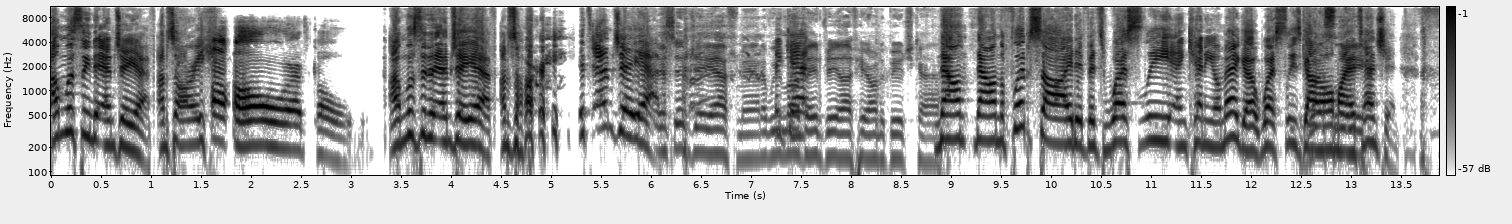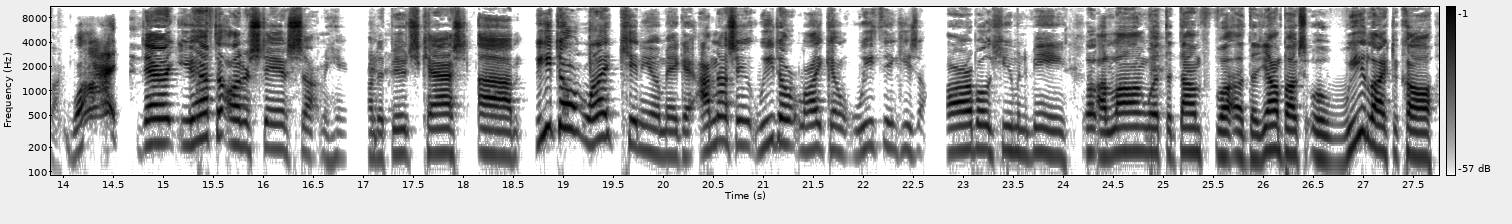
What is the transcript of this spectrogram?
I'm listening to MJF. I'm sorry. Oh, that's cold. I'm listening to MJF. I'm sorry. It's MJF. It's MJF, man. We I love can't- MJF here on the Boochcast. Now, now on the flip side, if it's Wes Lee and Kenny Omega, Wes Lee's got all my Wes Lee. attention. What? Derrick, you have to understand something here on the Boochcast. Um, we don't like Kenny Omega. I'm not saying we don't like him. We think he's a horrible human being, along with the dumb, well, uh, the young bucks, who we like to call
